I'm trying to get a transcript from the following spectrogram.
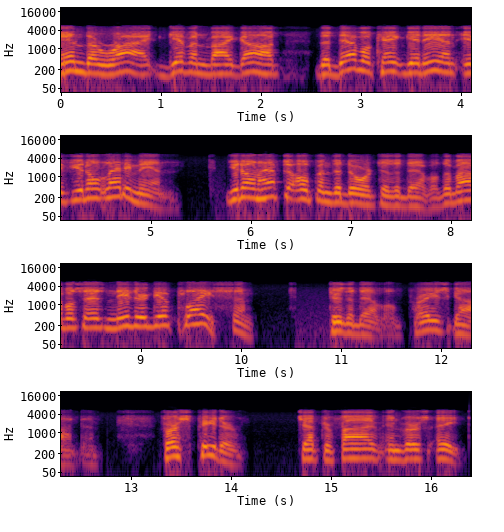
and the right given by God. The devil can't get in if you don't let him in. You don't have to open the door to the devil. The Bible says, neither give place to the devil. Praise God. First Peter chapter 5 and verse 8.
